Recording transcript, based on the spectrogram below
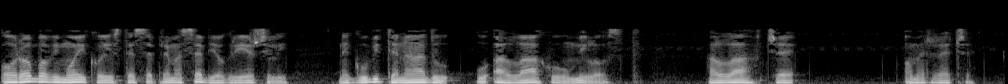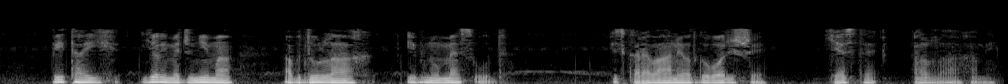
o robovi moji koji ste se prema sebi ogriješili, ne gubite nadu u Allahu milost. Allah će, Omer reče, pita ih je li među njima Abdullah ibn Mesud. Iz karavane odgovoriše, jeste Allaha mi.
